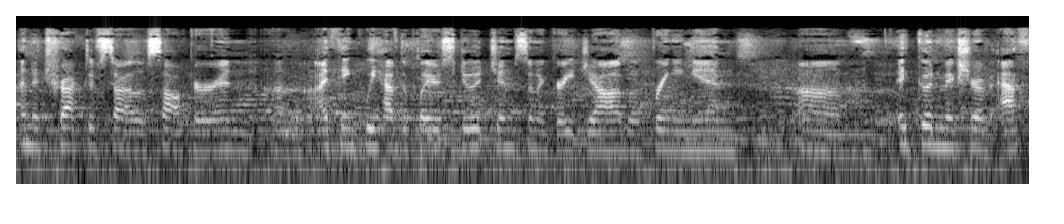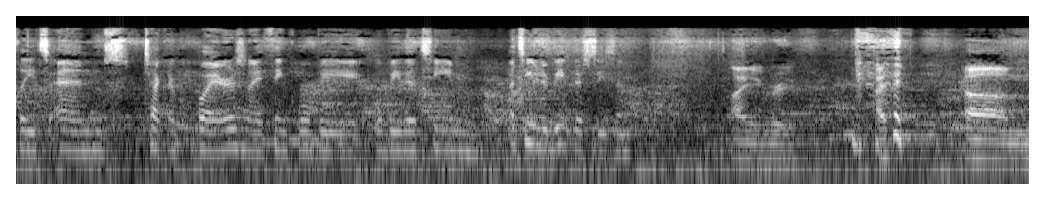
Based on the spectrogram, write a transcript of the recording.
an attractive style of soccer. And uh, I think we have the players to do it. Jim's done a great job of bringing in. Um, a good mixture of athletes and technical players, and I think we'll be will be the team a team to beat this season. I agree. I, um,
